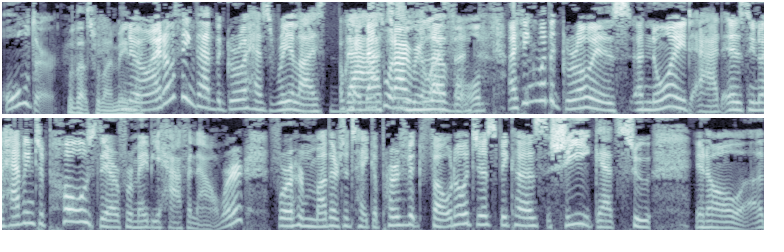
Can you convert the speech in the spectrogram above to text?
older. Well, that's what I mean. No, I don't think that the girl has realized okay, that that's what I realized level. Then. I think what the girl is annoyed at is, you know, having to pose there for maybe half an hour for her mother to take a perfect photo just because she gets to, you know. Uh,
